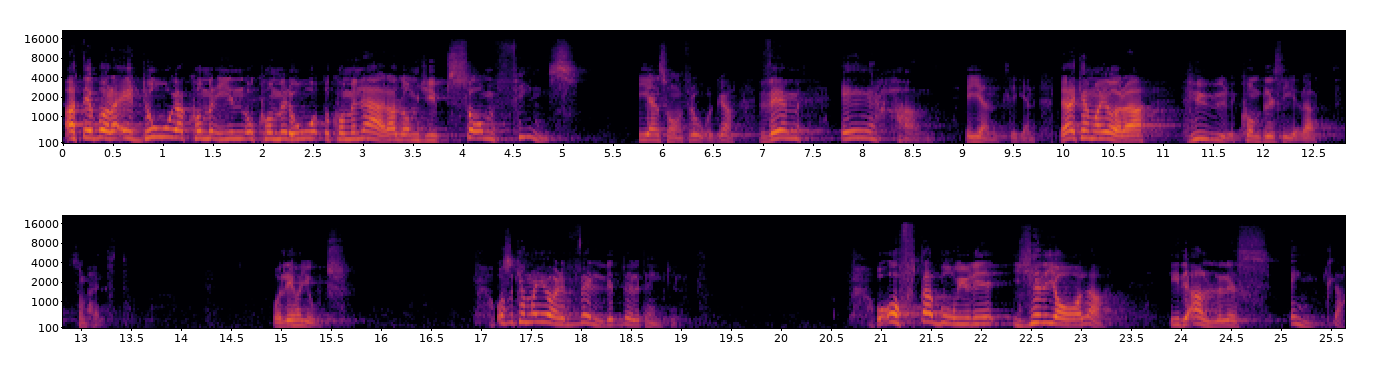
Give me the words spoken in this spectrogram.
Att det bara är då jag kommer in och kommer åt och kommer nära de djup som finns i en sån fråga. Vem är han egentligen? Det här kan man göra hur komplicerat som helst. Och det har gjorts. Och så kan man göra det väldigt, väldigt enkelt. Och ofta bor ju det geniala i det alldeles enkla.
